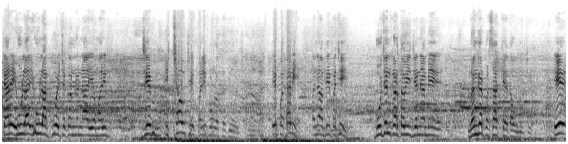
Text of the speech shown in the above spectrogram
ત્યારે એવું એવું લાગતું હોય છે કે ના, એ અમારી જે ઈચ્છાઓ છે પરિપૂર્ણ થતી હોય છે. એ પતાવી અને અમે પછી ભોજન કરતા હોઈએ જેને અમે લંગર પ્રસાદ કહેતા હોઈએ છીએ. એ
